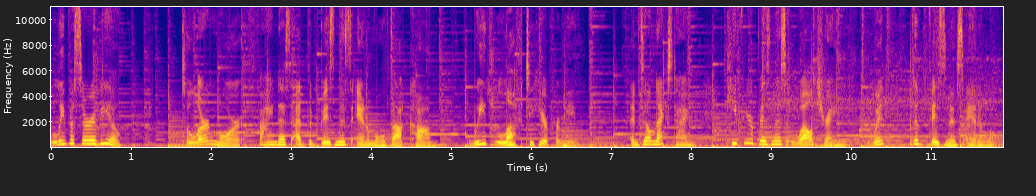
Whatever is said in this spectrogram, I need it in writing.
leave us a review. To learn more, find us at thebusinessanimal.com. We'd love to hear from you. Until next time, keep your business well trained with The Business Animal.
